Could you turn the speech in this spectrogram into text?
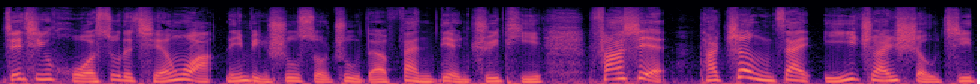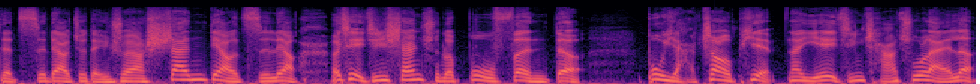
检警火速的前往林炳书所住的饭店居提，发现他正在移转手机的资料，就等于说要删掉资料，而且已经删除了部分的不雅照片。那也已经查出来了，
